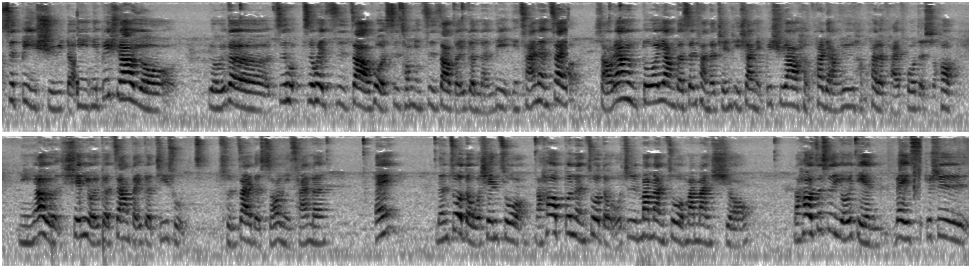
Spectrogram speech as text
是必须的。你你必须要有有一个智慧智慧制造或者是聪明制造的一个能力，你才能在少量多样的生产的前提下，你必须要很快良率很快的排坡的时候，你要有先有一个这样的一个基础存在的时候，你才能，哎，能做的我先做，然后不能做的我就是慢慢做慢慢修，然后这是有一点类似就是。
